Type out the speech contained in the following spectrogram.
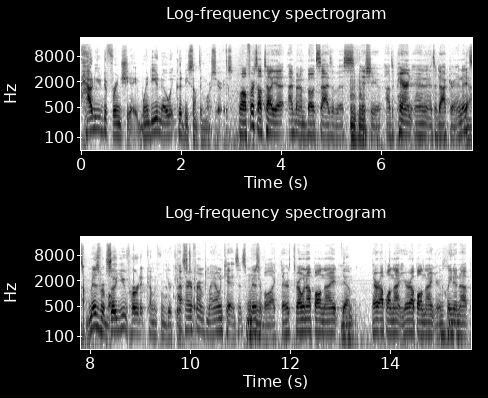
How do you differentiate? When do you know it could be something more serious? Well, first I'll tell you, I've been on both sides of this issue as a parent and as a doctor, and it's. Yeah. miserable. So you've heard it coming from your kids I've heard too. from my own kids. It's miserable. Like they're throwing up all night. And Yeah. They're up all night. You're up all night. You're cleaning up.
